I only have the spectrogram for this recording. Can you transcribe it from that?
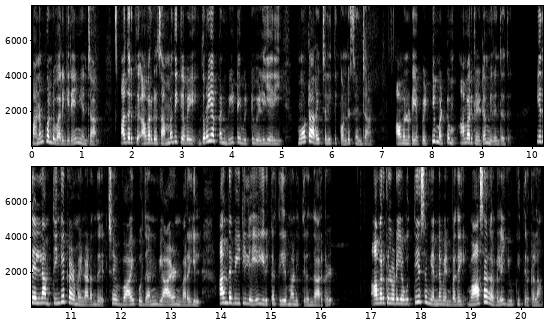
பணம் கொண்டு வருகிறேன் என்றான். அதற்கு அவர்கள் சம்மதிக்கவே துரையப்பன் வீட்டை விட்டு வெளியேறி மோட்டாரை செலுத்தி கொண்டு சென்றான். அவனுடைய பெட்டி மட்டும் அவர்களிடம் இருந்தது. இதெல்லாம் திங்கட்கிழமை நடந்து செவ்வாய் புதன் வியாழன் வரையில் அந்த வீட்டிலேயே இருக்க தீர்மானித்திருந்தார்கள். அவர்களுடைய உத்தேசம் என்னவென்பதை வாசகர்களே யூகித்திருக்கலாம்.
